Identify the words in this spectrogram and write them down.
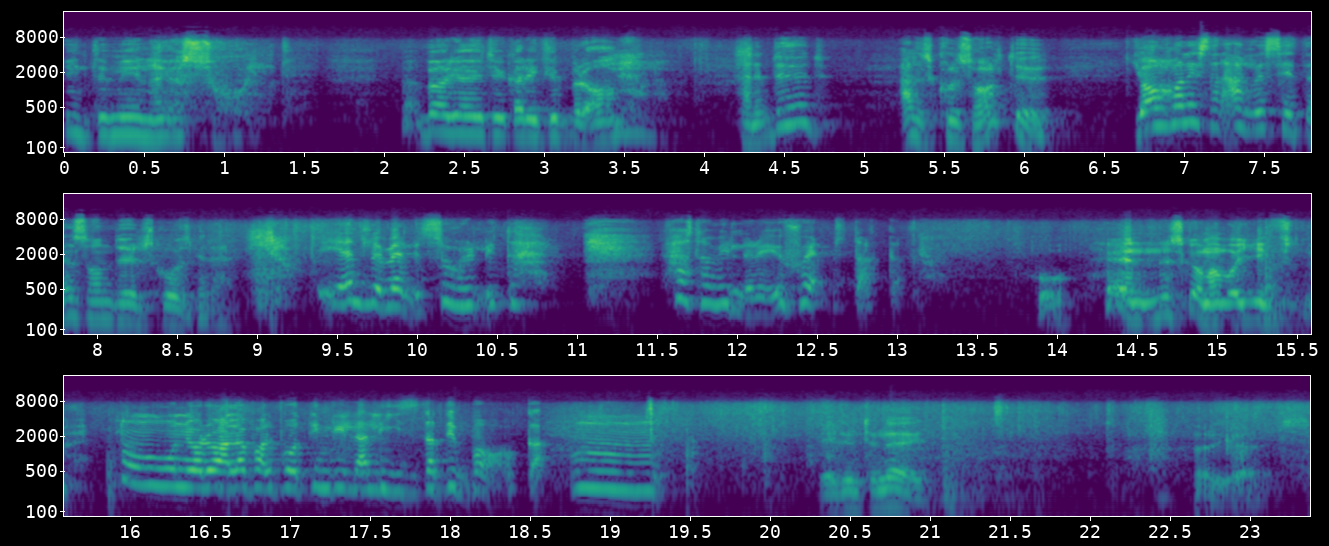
Inte menar jag så inte. Jag börjar ju tycka riktigt bra om honom. Han är död. Alldeles kolossalt död. Jag har nästan aldrig sett en sån död skådespelare. Det är egentligen väldigt sorgligt det här. Fast han ville det ju själv, stackarn. Henne ska man vara gift med. Åh, nu har du i alla fall fått din lilla Lisa tillbaka. Mm. Är du inte nöjd? Hörgörs,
